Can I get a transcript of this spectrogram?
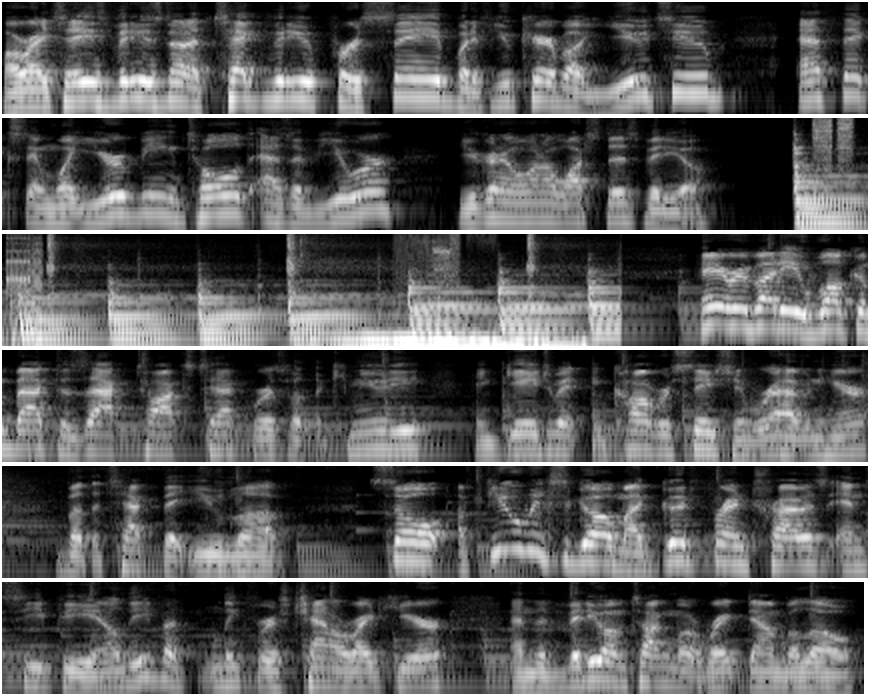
All right, today's video is not a tech video per se, but if you care about YouTube, ethics, and what you're being told as a viewer, you're gonna wanna watch this video. Hey everybody, welcome back to Zak Talks Tech, where it's about the community, engagement, and conversation we're having here about the tech that you love. So a few weeks ago, my good friend Travis MCP, and I'll leave a link for his channel right here, and the video I'm talking about right down below,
